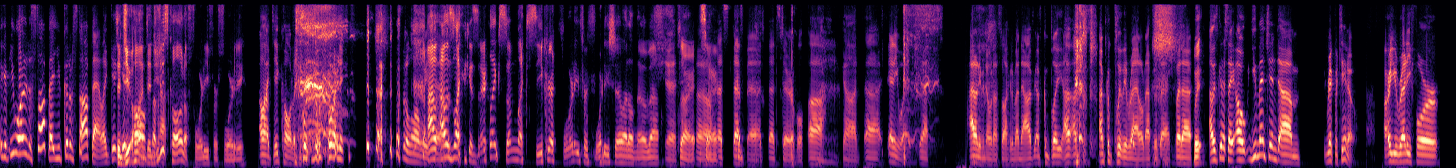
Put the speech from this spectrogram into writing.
like if you wanted to stop that, you could have stopped that. Like, get, did get you? Hold on, did somehow. you just call it a 40 for 40? Oh, I did call it a 40 for 40. it's been a long week. I, I, was like, is there like some like secret 40 for 40 show I don't know about? Shit. Sorry, uh, sorry. That's that's I, bad. That's terrible. Ah, uh, God. Uh, anyway, yeah. I don't even know what I was talking about now. I've, I've completely, I, am I'm completely rattled after that. But uh, I was gonna say, oh, you mentioned um, Rick Pitino. Are you ready for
